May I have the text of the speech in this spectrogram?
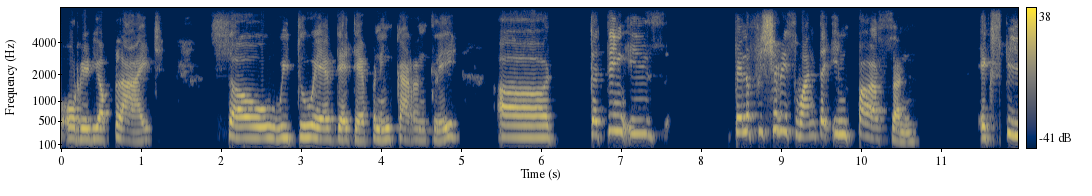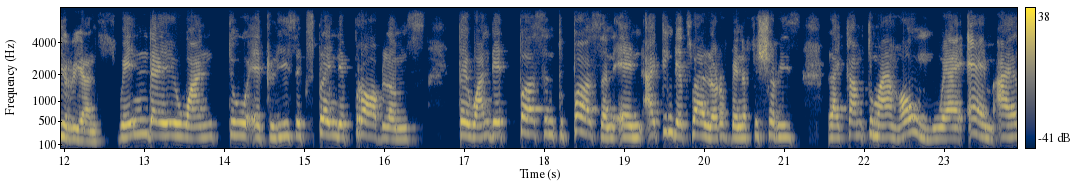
already applied. So we do have that happening currently. Uh, the thing is, beneficiaries want the in-person experience. When they want to at least explain their problems they want that person to person. And i think that's why a lot of beneficiaries like come to my home where i am. I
